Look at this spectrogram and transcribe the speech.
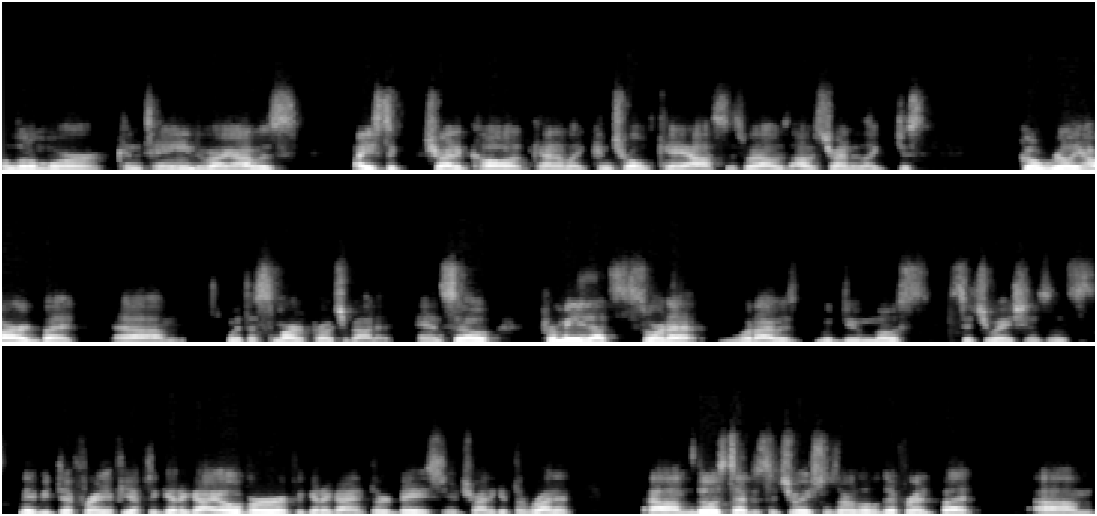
a little more contained. Like I was, I used to try to call it kind of like controlled chaos. Is what I was. I was trying to like just go really hard, but um, with a smart approach about it. And so for me, that's sort of what I was would do most situations. And maybe different if you have to get a guy over, if you get a guy in third base and you're trying to get the run in. Um, those type of situations are a little different, but um,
